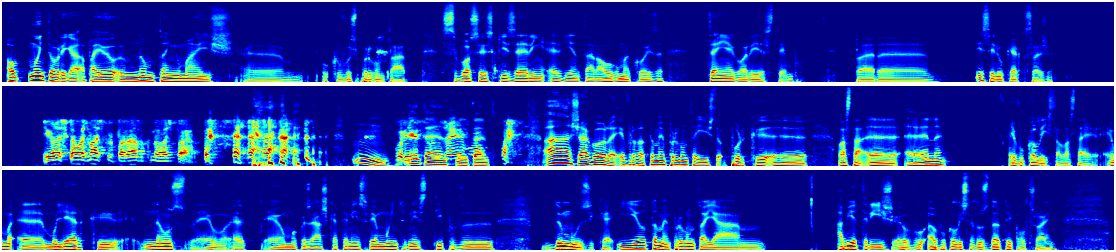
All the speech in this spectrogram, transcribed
Oh, muito obrigado. Opá, eu não tenho mais ehm, o que vos perguntar. Se vocês quiserem adiantar alguma coisa, têm agora esse tempo para dizer o que quer que seja. Eu acho que estavas mais preparado que nós, pá. Hum, Por nem isso, tanto, já é nem bom. tanto. Ah, já agora, é verdade, também perguntei isto, porque eh, lá está, eh, a Ana é vocalista, lá está, é uma eh, mulher que não se, é, uma- é- uma coisa, acho que até nem se vê muito nesse tipo de, de música. E eu também perguntei à, à Beatriz, a, vo- a vocalista dos Dirty Coltrane,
